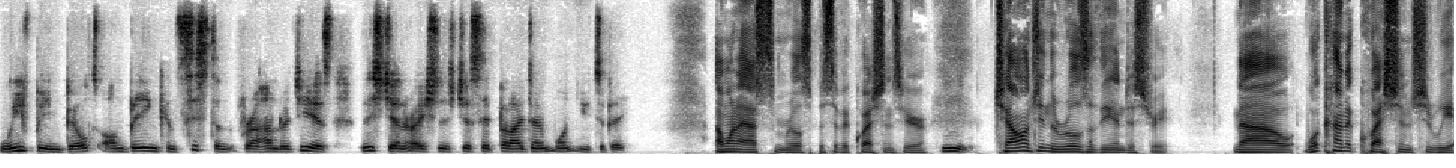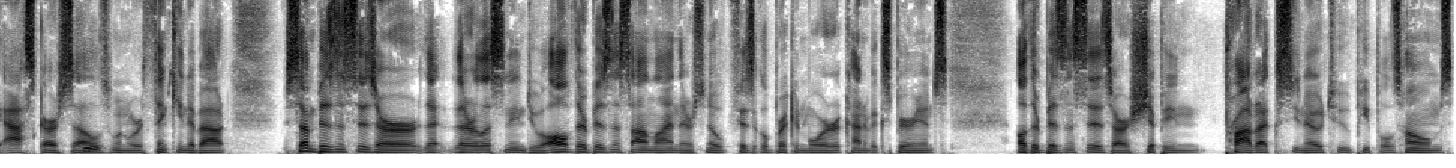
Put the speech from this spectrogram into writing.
we've been built on being consistent for 100 years. This generation has just said, but I don't want you to be. I want to ask some real specific questions here. Mm. Challenging the rules of the industry. Now, what kind of questions should we ask ourselves mm. when we're thinking about some businesses are that, that are listening to all of their business online. There's no physical brick and mortar kind of experience. Other businesses are shipping products, you know, to people's homes.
